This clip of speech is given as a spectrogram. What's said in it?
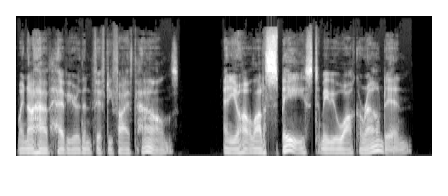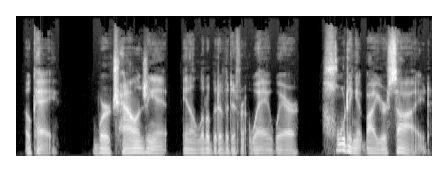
might not have heavier than 55 pounds and you don't have a lot of space to maybe walk around in. Okay. We're challenging it in a little bit of a different way where holding it by your side,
